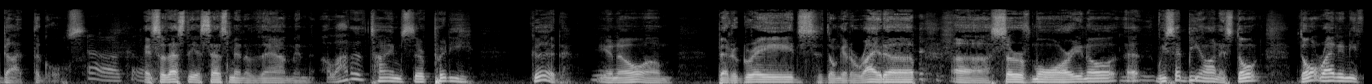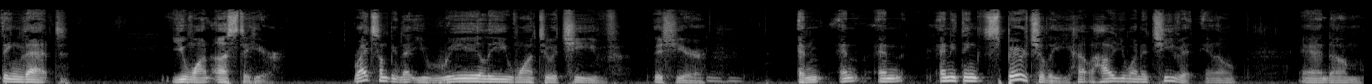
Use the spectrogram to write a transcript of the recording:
got the goals. Oh, cool. And so that's the assessment of them. And a lot of times they're pretty good, you know, um, better grades, don't get a write up, uh, serve more, you know. Uh, we said be honest. Don't don't write anything that you want us to hear. Write something that you really want to achieve this year and and and anything spiritually, how how you want to achieve it, you know. And um,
